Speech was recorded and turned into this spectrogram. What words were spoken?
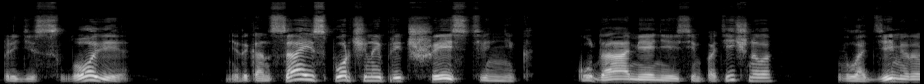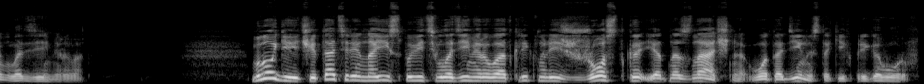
предисловие, не до конца испорченный предшественник, куда менее симпатичного Владимира Владимирова. Многие читатели на исповедь Владимирова откликнулись жестко и однозначно. Вот один из таких приговоров.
